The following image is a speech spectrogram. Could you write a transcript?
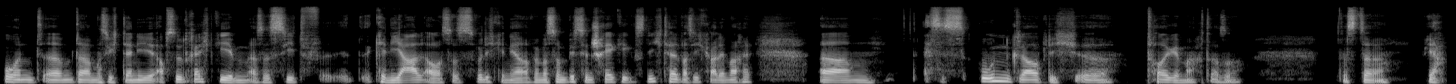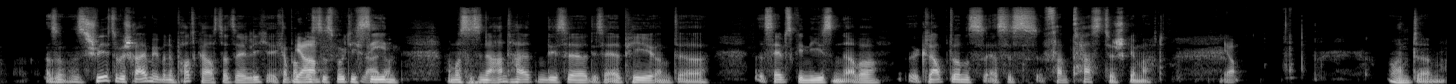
Und ähm, da muss ich Danny absolut recht geben. Also es sieht äh, genial aus. Das ist wirklich genial. Wenn man so ein bisschen schrägiges Licht hält, was ich gerade mache. Ähm, es ist unglaublich äh, toll gemacht. Also das da, ja. Also es ist schwierig zu beschreiben über einen Podcast tatsächlich. Ich glaube, man Ja, muss das wirklich leider. sehen. Man muss es in der Hand halten, diese, diese LP und äh, selbst genießen. Aber glaubt uns, es ist fantastisch gemacht. Ja. Und ähm,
